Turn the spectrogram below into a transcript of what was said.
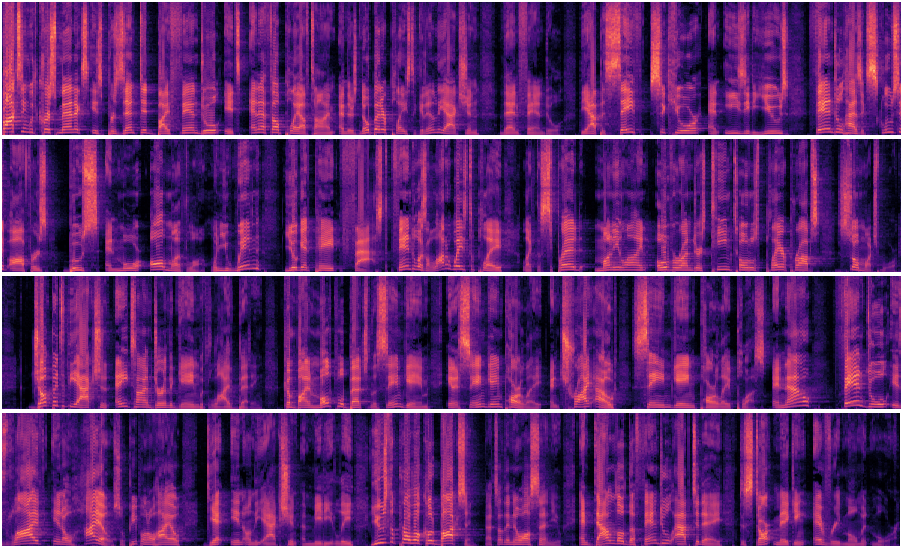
Boxing with Chris Mannix is presented by FanDuel. It's NFL playoff time, and there's no better place to get into the action than FanDuel. The app is safe, secure, and easy to use. FanDuel has exclusive offers, boosts, and more all month long. When you win, you'll get paid fast. FanDuel has a lot of ways to play, like the spread, money line, over-unders, team totals, player props, so much more. Jump into the action at any time during the game with live betting. Combine multiple bets in the same game in a same game parlay and try out same game parlay plus. And now FanDuel is live in Ohio. So people in Ohio get in on the action immediately. Use the promo code BOXING. That's how they know I'll send you. And download the FanDuel app today to start making every moment more.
